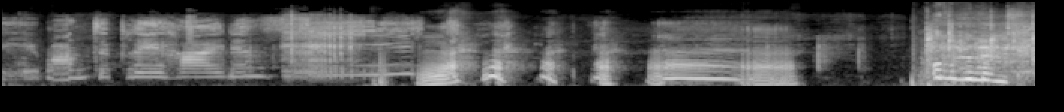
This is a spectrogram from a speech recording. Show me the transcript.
Do you want to play hide and seek?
